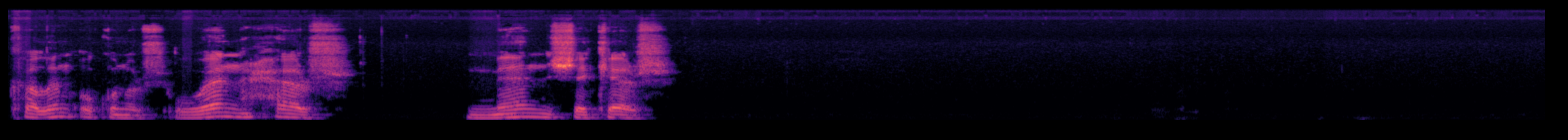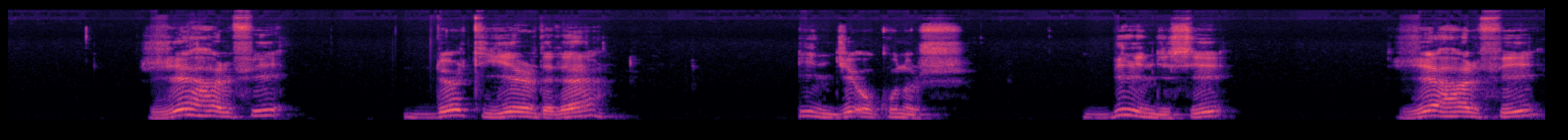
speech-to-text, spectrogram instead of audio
kalın okunur. Venher men şeker. R harfi dört yerde de ince okunur. Birincisi R harfi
